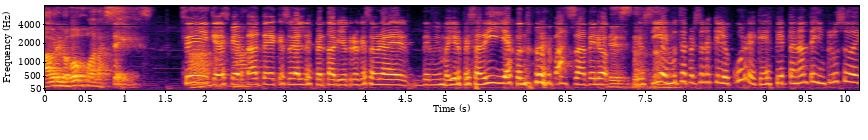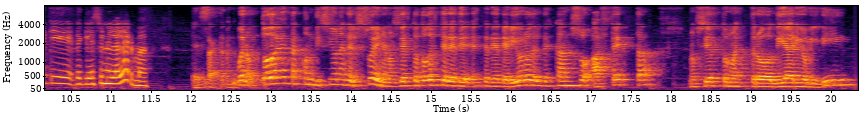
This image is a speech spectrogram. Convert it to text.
abre los ojos a las 6. Sí, ah, que despiertate, que suena el despertar. Yo creo que es una de, mis mayores pesadillas cuando me pasa, pero, pero sí, hay muchas personas que le ocurre, que despiertan antes incluso de que, de que le suene la alarma. Exactamente. Bueno, todas estas condiciones del sueño, ¿no es cierto? Todo este, este deterioro del descanso afecta, ¿no es cierto?, nuestro diario vivir.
